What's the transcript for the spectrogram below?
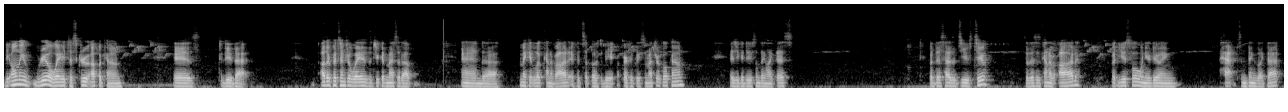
The only real way to screw up a cone is to do that. Other potential ways that you could mess it up and uh, make it look kind of odd if it's supposed to be a perfectly symmetrical cone is you could do something like this. But this has its use too. So this is kind of odd but useful when you're doing hats and things like that.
